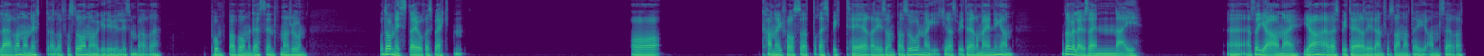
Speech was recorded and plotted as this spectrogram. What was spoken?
lære noe nytt eller forstå noe, de vil liksom bare pumpe på med desinformasjon. Og da mister jeg jo respekten. Og kan jeg fortsatt respektere de som person jeg ikke respekterer meningene? Og da vil jeg jo si nei. Eh, altså ja og nei. Ja, jeg respekterer det i den forstand at jeg anser at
